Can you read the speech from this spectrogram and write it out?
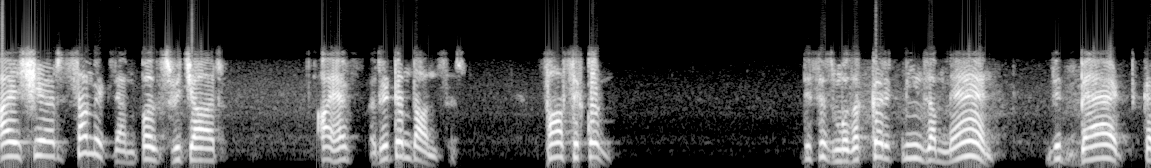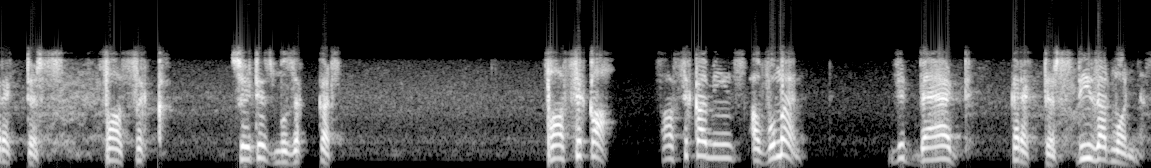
i share some examples which are i have written the answer Fasikun. This is muzakkar, it means a man with bad characters. Fasik. So it is muzakkar. Fasika. Fasika means a woman with bad characters. These are muannas.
